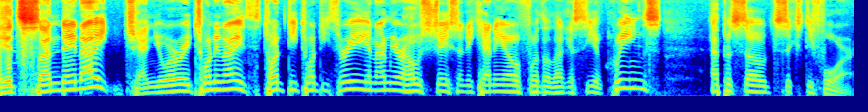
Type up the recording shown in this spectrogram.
It's Sunday night, January 29th, 2023, and I'm your host, Jason DeCanio, for The Legacy of Queens, episode 64.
